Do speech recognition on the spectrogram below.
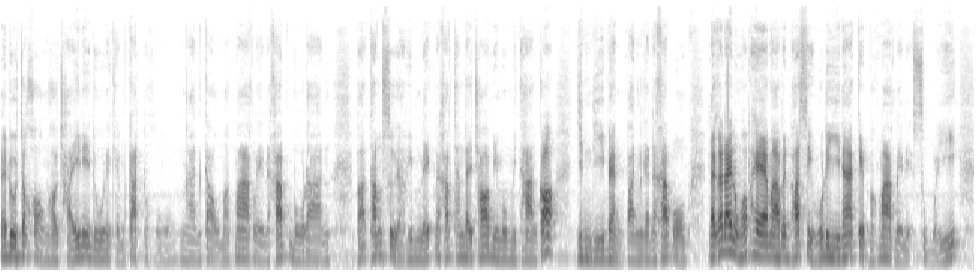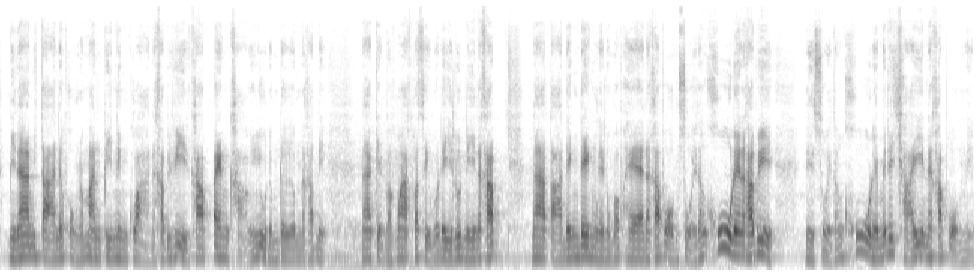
แล้วดูเจ้าของเขาใช้นี่ดูในเข็มกัดโอ้โหงานเก่ามากๆเลยนะครับโบราณพระถ้ำเสือพิมพ์เล็กนะครับท่านใดชอบมีมุมมีทางก็ยินดีแบ่งปันกันนะครับผมแล้วก็ได้หลวงพ่อแพรมาเป็นพระสิวรีน่าเก็บมากๆเลยเนี่ยสวยมีหน้ามีตาเนื้อผงน้ำมันปีหนึ่งกว่านะครับพี่ๆครับแป้งขาวยังอยู่เดิมๆนะครับนี่น่าเก็บมากๆพระศิวรีรุ่นนี้นะครับหน้าตาเด้งๆเลยหลวงพ่อแพรนะครับผมสวยทั้งคู่เลยนะครับพี่ นี่สวยทั้งคู่เลยไม่ได้ใช้นะครับผมนี่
